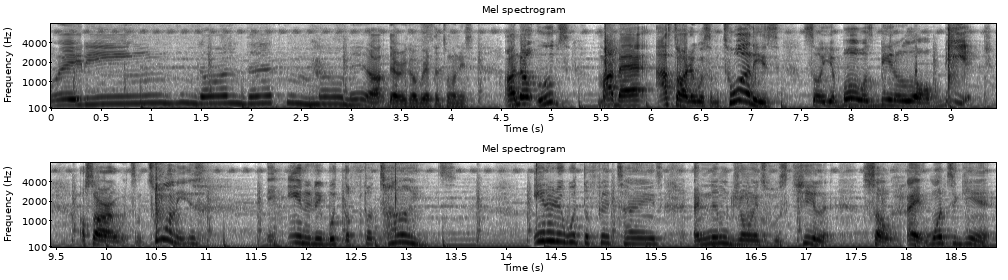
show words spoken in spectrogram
waiting on that moment. Oh, there we go. We're at the 20s. Oh no, oops, my bad. I started with some 20s. So your boy was being a little bitch. I started with some 20s and ended it with the 15s. Ended it with the 15s and them joints was killing. So, hey, once again,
